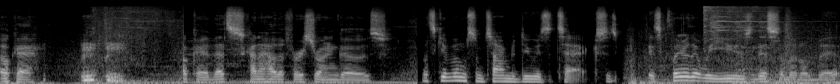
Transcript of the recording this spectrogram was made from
Okay. okay, that's kind of how the first run goes. Let's give him some time to do his attacks. It's, it's clear that we use this a little bit.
